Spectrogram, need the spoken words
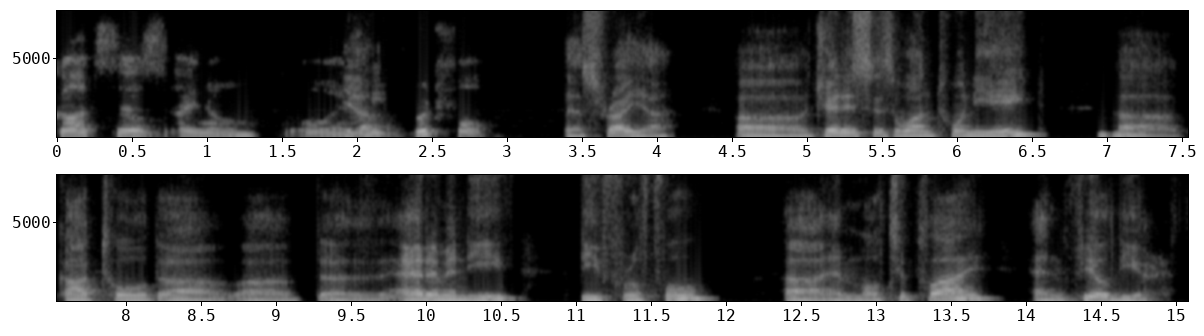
God says, I know, oh, yeah. be fruitful. That's right, yeah. Uh, Genesis 128, mm-hmm. uh, God told uh, uh the Adam and Eve, be fruitful uh, and multiply and fill the earth.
